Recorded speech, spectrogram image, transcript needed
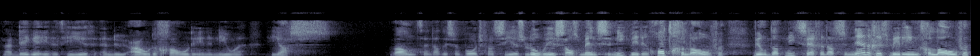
naar dingen in het hier en nu, oude goden in een nieuwe jas. Want, en dat is een woord van C.S. Lewis, als mensen niet meer in God geloven, wil dat niet zeggen dat ze nergens meer in geloven,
